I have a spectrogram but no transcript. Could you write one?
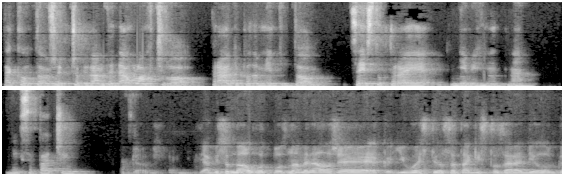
takouto, že čo by vám teda uľahčilo pravdepodobne túto cestu, ktorá je nevyhnutná. Nech sa páči. Ja by som na úvod poznamenal, že US Steel sa takisto zaradil k,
